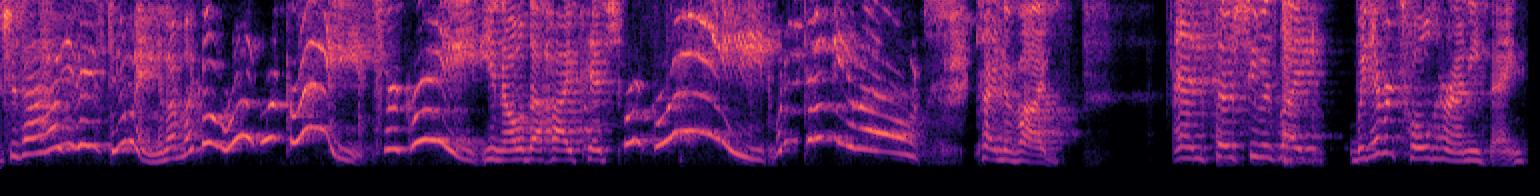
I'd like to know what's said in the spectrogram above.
she's like, How are you guys doing? And I'm like, Oh, we're, we're great. We're great. You know, the high pitched, we're great. What are you talking about? Kind of vibes. And so she was like, we never told her anything,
